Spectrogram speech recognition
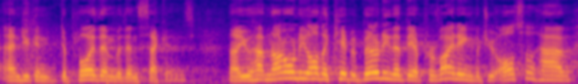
and you can deploy them within seconds. Now, you have not only all the capability that they are providing, but you also have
